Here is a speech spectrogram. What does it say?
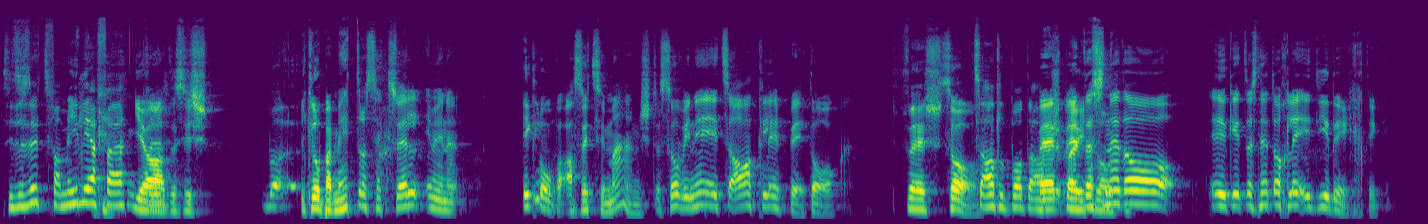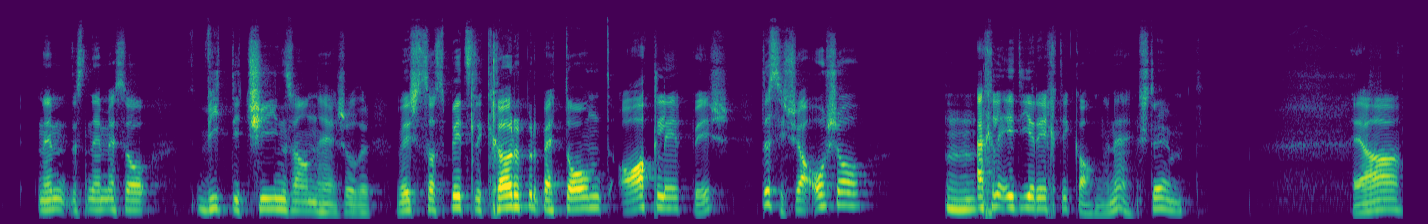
Sind das jetzt Familienväter? Ja, das ist. Ich glaube, metrosexuell, ich meine, ich glaube, also jetzt im Ernst, so wie ich jetzt angelegt bin, Dog, Weißt, So. Das Adelboden Wär, wär das worden. nicht auch, geht das nicht auch ein in die Richtung? Nimm, dass du nicht mehr so weite Jeans anhast oder weißt, so ein bisschen körperbetont angelegt bist. Das ist ja auch schon ein bisschen in die Richtung gegangen. Ne? Stimmt. Ja,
